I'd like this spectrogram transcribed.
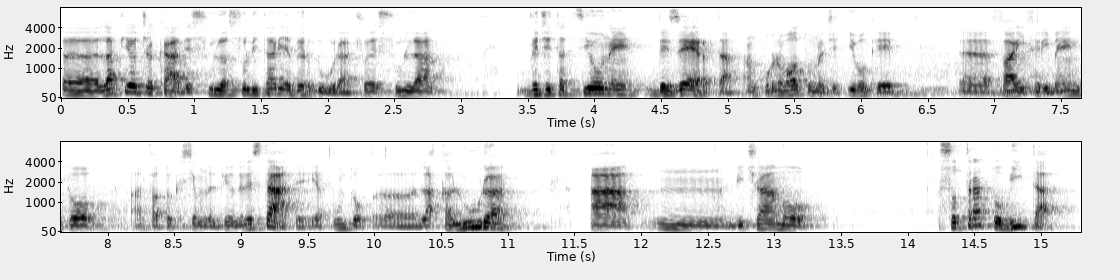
Eh, la pioggia cade sulla solitaria verdura, cioè sulla vegetazione deserta, ancora una volta un aggettivo che eh, fa riferimento al fatto che siamo nel pieno dell'estate e appunto eh, la calura ha, mh, mm, diciamo, sottratto vita,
